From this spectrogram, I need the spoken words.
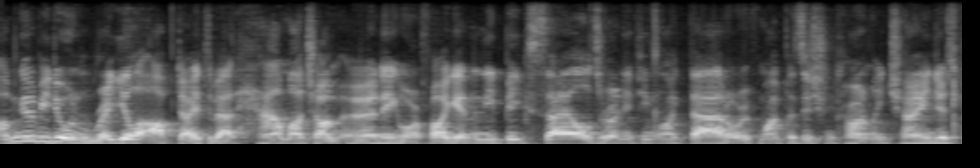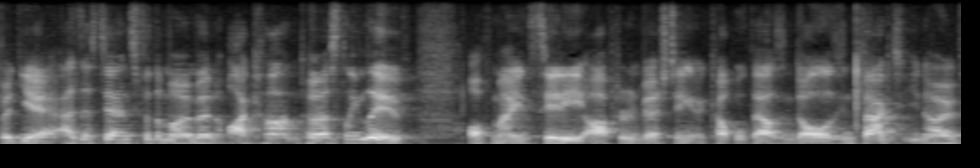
I'm gonna be doing regular updates about how much I'm earning or if I get any big sales or anything like that, or if my position currently changes. But yeah, as it stands for the moment, I can't personally live off Mane City after investing a couple thousand dollars. In fact, you know,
